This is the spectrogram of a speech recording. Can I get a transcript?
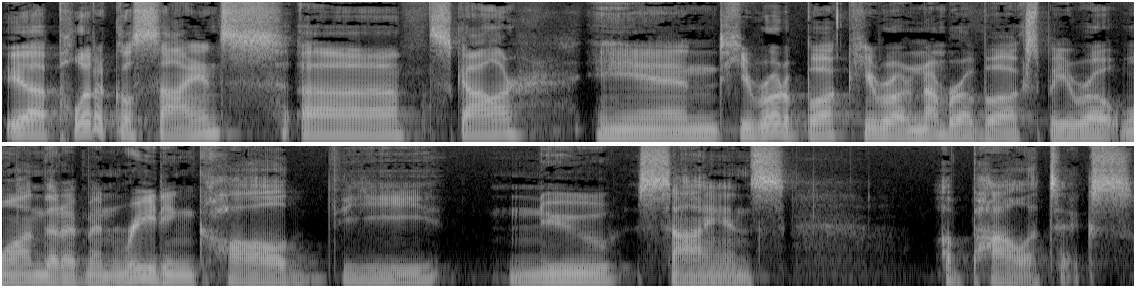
Yeah, political science uh, scholar, and he wrote a book. He wrote a number of books, but he wrote one that I've been reading called "The New Science of Politics."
